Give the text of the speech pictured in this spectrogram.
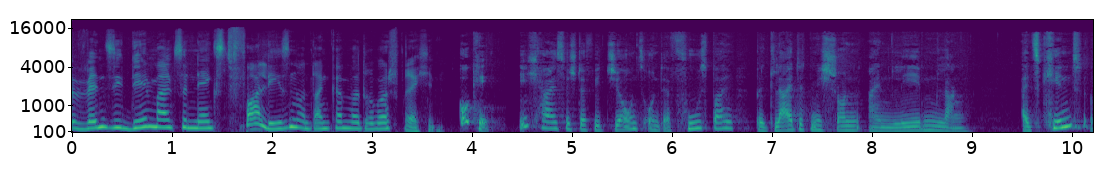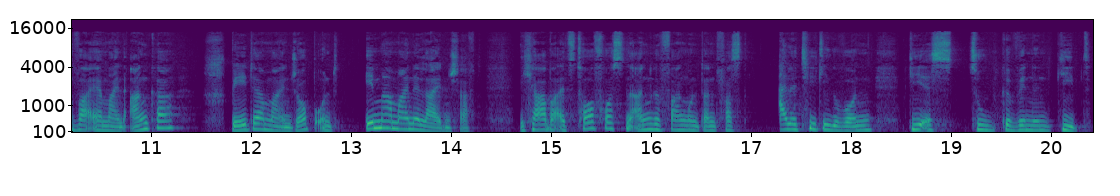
wenn Sie den mal zunächst vor vorlesen und dann können wir drüber sprechen. Okay, ich heiße Steffi Jones und der Fußball begleitet mich schon ein Leben lang. Als Kind war er mein Anker, später mein Job und immer meine Leidenschaft. Ich habe als Torpfosten angefangen und dann fast alle Titel gewonnen, die es zu gewinnen gibt.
